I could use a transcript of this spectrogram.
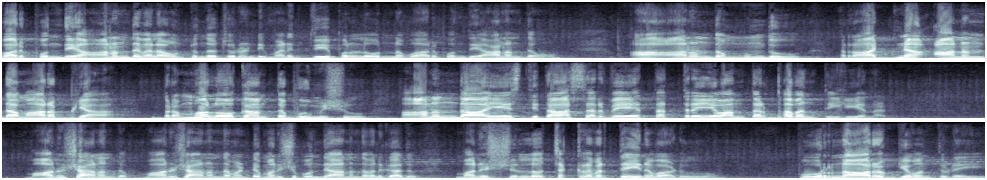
వారు పొందే ఆనందం ఎలా ఉంటుందో చూడండి. మణిద్వీపంలో ఉన్న వారు పొందే ఆనందం. ఆ ఆనందం ముందు రాజ్ఞ ఆనందమారభ్య బ్రహ్మలోకాంత భూమిషు ఆనందాయే స్థితా సర్వే తత్రేవాంతర్భవంతి అన్నాడు. మానుషానందం. మానుషానందం అంటే మనిషి పొందే ఆనందం అని కాదు. మనుష్యుల్లో చక్రవర్తి అయినవాడు పూర్ణ ఆరోగ్యవంతుడై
